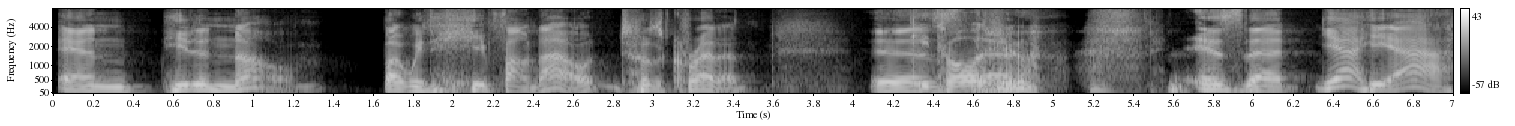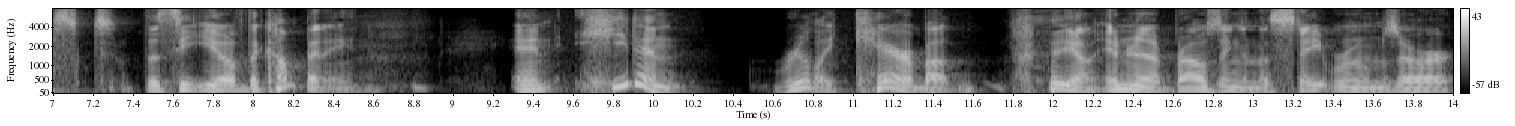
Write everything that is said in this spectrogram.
And he didn't know, but we, he found out to his credit. Is he told that, you. is that, yeah, he asked the CEO of the company and he didn't really care about you know internet browsing in the staterooms or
